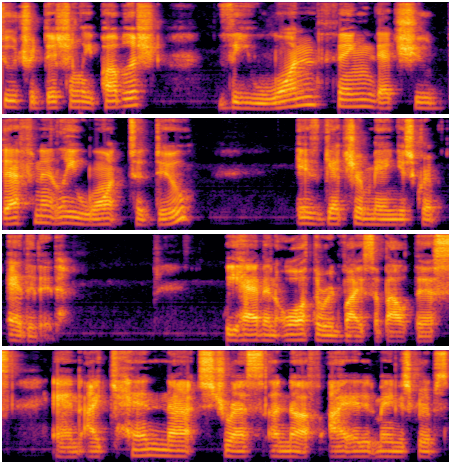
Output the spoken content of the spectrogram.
to traditionally publish, the one thing that you definitely want to do is get your manuscript edited. We have an author advice about this, and I cannot stress enough. I edit manuscripts,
